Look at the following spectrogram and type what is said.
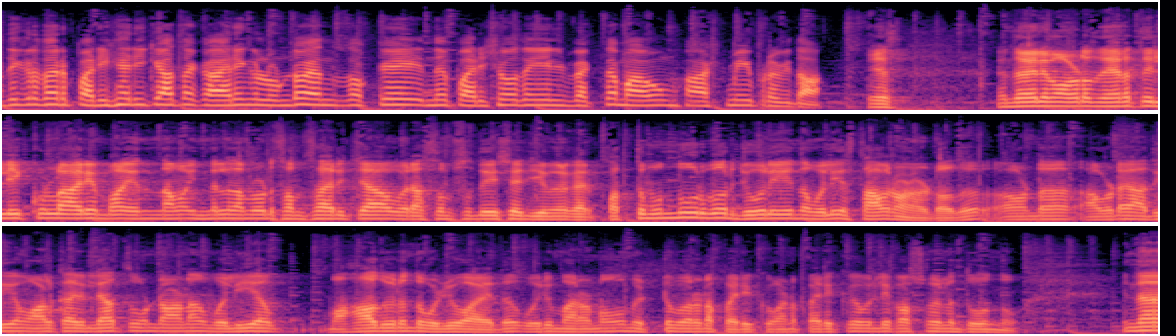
അധികൃതർ പരിഹരിക്കാത്ത കാര്യങ്ങളുണ്ടോ എന്നതൊക്കെ ഇന്ന് പരിശോധനയിൽ വ്യക്തമാവും. ഹാഷ്മി പ്രവിത. എന്തായാലും അവിടെ നേരത്തെ ലീക്കുള്ള കാര്യം ഇന്നലെ നമ്മളോട് സംസാരിച്ച ഒരു അസം സ്വദേശീയ ജീവനക്കാർ പത്ത് മുന്നൂറ് പേർ ജോലി ചെയ്യുന്ന വലിയ സ്ഥാപനമാണ് കേട്ടോ അത്. അതുകൊണ്ട് അവിടെ അധികം ആൾക്കാരില്ലാത്തതുകൊണ്ടാണ് വലിയ മഹാദുരന്തം ഒഴിവായത്. ഒരു മരണവും എട്ട് പേരുടെ പരിക്കുമാണ്. പരിക്ക് വലിയ പ്രശ്നമില്ലെന്ന് തോന്നുന്നു. ഇന്ന്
